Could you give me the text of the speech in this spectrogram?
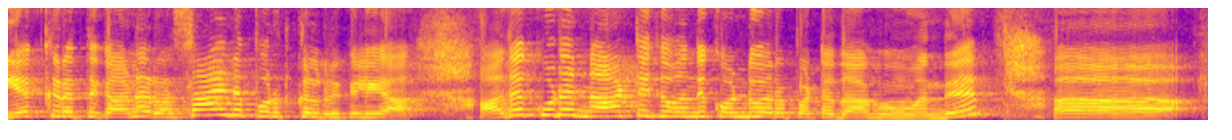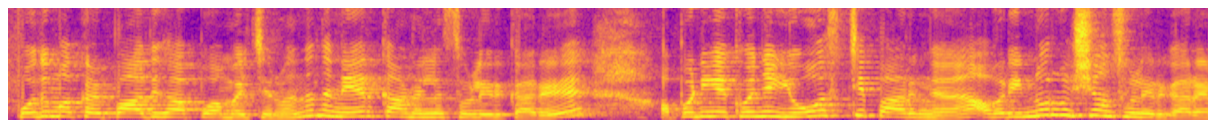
இயக்குறதுக்கான ரசாயன பொருட்கள் இருக்கு இல்லையா? அதை கூட நாட்டுக்கு வந்து கொண்டு வரப்பட்டதாகவும் வந்து பொதுமக்கள் பாதுகாப்பு அமைச்சர் வந்து அந்த நேர்காணலில் சொல்லியிருக்காரு. அப்போ நீங்கள் கொஞ்சம் யோசிச்சு பாருங்க. அவர் இன்னொரு விஷயம் சொல்லியிருக்காரு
